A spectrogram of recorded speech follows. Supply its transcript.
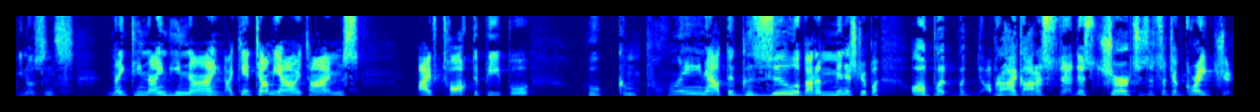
you know since 1999. I can't tell me how many times I've talked to people who complain out the gazoo about a ministry. But oh, but but but I got to this church is such a great church.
